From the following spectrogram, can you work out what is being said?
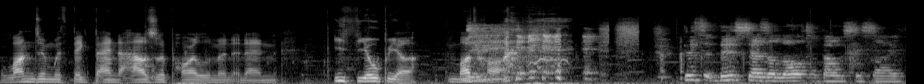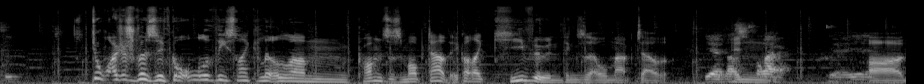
London with Big Ben, the House of Parliament, and then Ethiopia, Mud Hut. this this says a lot about society. Dude, I just realized they've got all of these like little um provinces mapped out. They've got like Kivu and things that are all mapped out. Yeah, that's In- fire. Yeah, yeah. Uh,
